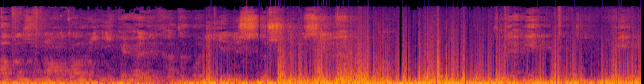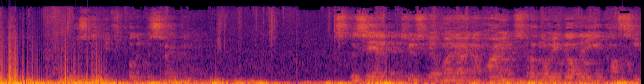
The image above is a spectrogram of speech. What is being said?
At Nasjonalgalleriet ikke hører kategorien i største museene i Europa, tror jeg virket virkelig positivt på de besøkende. Spesielt husker jeg Mariana Heinz fra Neue Gallerie Kassel,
